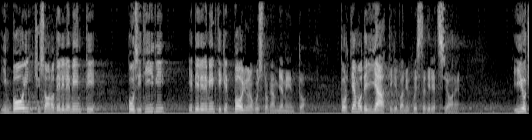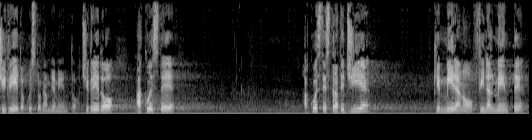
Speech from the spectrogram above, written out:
in voi ci sono degli elementi positivi e degli elementi che vogliono questo cambiamento. Portiamo degli atti che vanno in questa direzione. Io ci credo a questo cambiamento, ci credo a queste, a queste strategie che mirano finalmente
